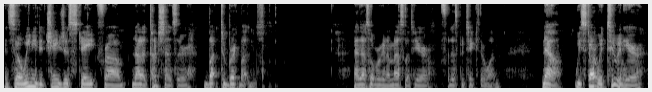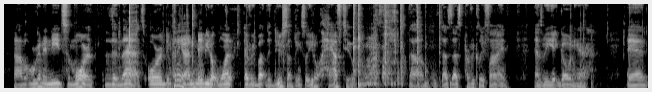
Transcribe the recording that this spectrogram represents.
And so we need to change this state from not a touch sensor, but to brick buttons. And that's what we're going to mess with here for this particular one. Now, we start with two in here, uh, but we're going to need some more than that. Or depending on, maybe you don't want every button to do something, so you don't have to. Um, that's, that's perfectly fine as we get going here. And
